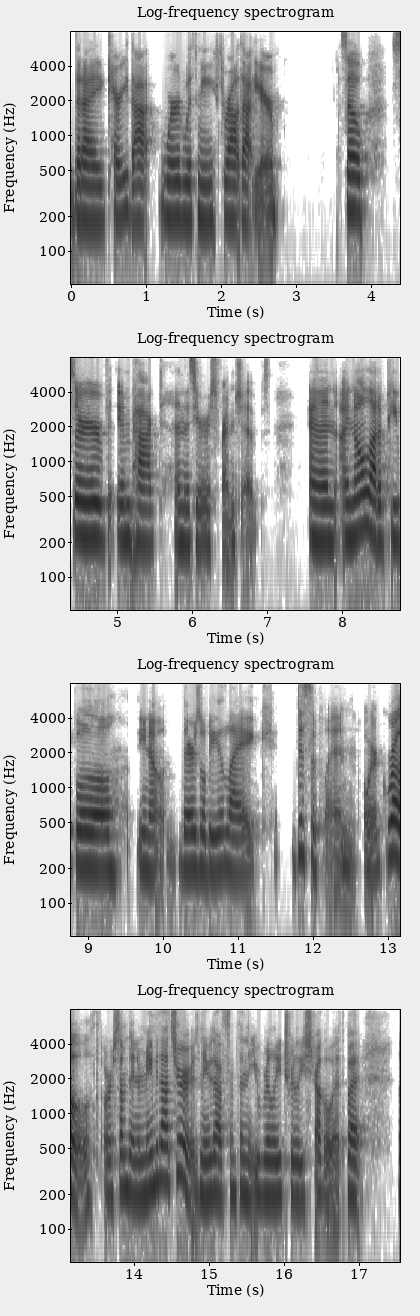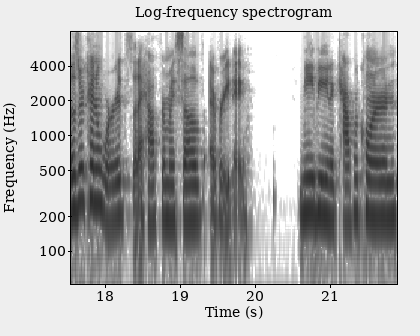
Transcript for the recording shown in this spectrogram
that I carried that word with me throughout that year. So, serve, impact, and this year's friendships. And I know a lot of people, you know, theirs will be like discipline or growth or something. And maybe that's yours. Maybe that's something that you really truly struggle with. But those are kind of words that I have for myself every day. Me being a Capricorn,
